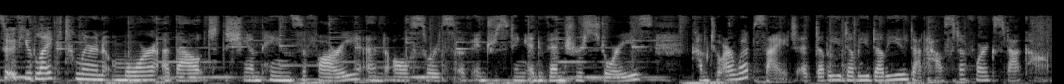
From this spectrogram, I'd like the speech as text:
So if you'd like to learn more about the Champagne Safari and all sorts of interesting adventure stories, come to our website at www.howstuffworks.com.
